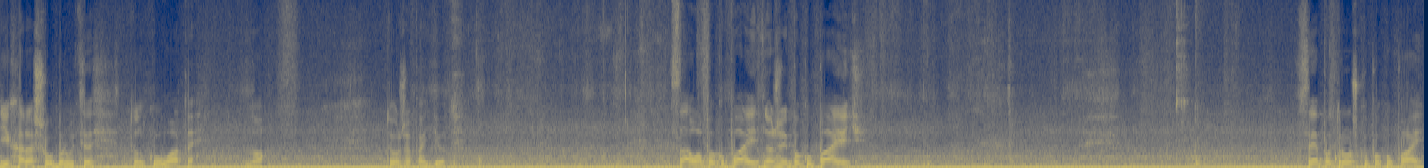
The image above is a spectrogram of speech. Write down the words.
і хорошо беруть. Це тонкувате. Ну, теж пойдет. Сало покупають, ножи покупають. Все потрошку покупають.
